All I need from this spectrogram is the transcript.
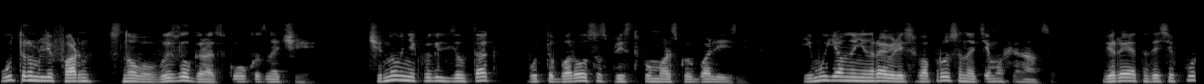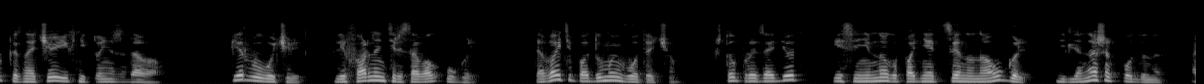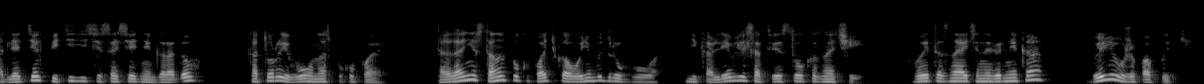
Утром Лефарн снова вызвал городского казначея. Чиновник выглядел так, будто боролся с приступом морской болезни. Ему явно не нравились вопросы на тему финансов. Вероятно, до сих пор казначею их никто не задавал. В первую очередь Лефарна интересовал уголь. Давайте подумаем вот о чем. Что произойдет, если немного поднять цену на уголь не для наших подданных, а для тех 50 соседних городов, которые его у нас покупают? Тогда они станут покупать у кого-нибудь другого, не колеблясь, ответствовал казначей. Вы это знаете наверняка? Были уже попытки?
